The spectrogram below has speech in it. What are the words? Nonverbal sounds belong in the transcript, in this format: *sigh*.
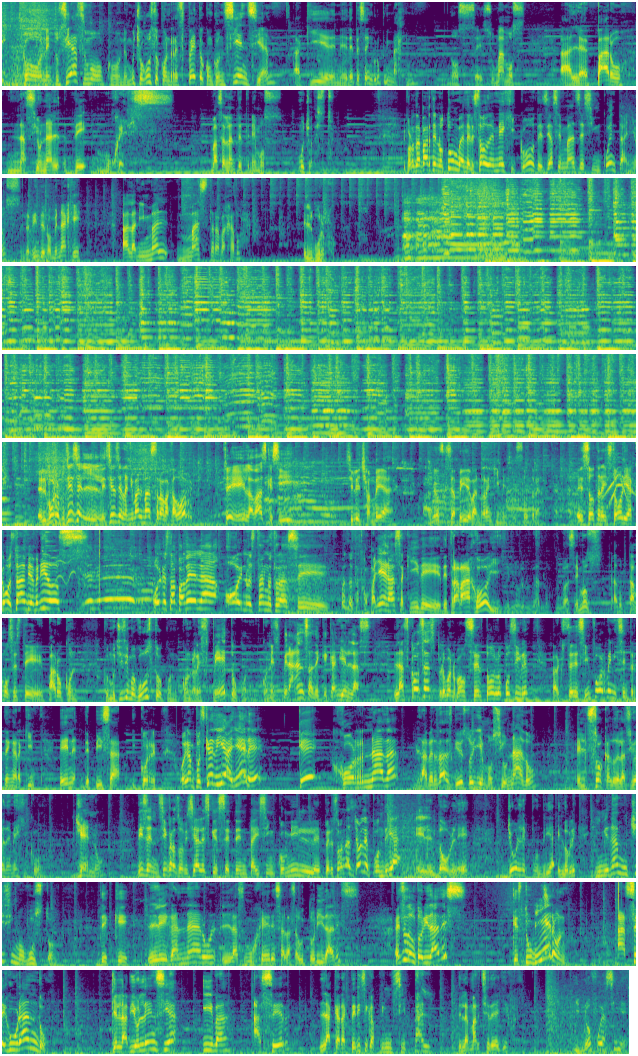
Hoy, con entusiasmo, con mucho gusto, con respeto, con conciencia, aquí en eh, DPC, en Grupo Imagen, nos eh, sumamos al paro nacional de mujeres. Más adelante tenemos mucho de esto. Y por otra parte, Notumba, en el Estado de México, desde hace más de 50 años, le rinden homenaje al animal más trabajador, el burro. El burro, pues ¿sí es el, sí es el animal más trabajador. Sí, la que sí. Sí le chambea. Al menos que se apellide Van Rankin, es otra. Es otra historia. ¿Cómo están? Bienvenidos. Hoy no está Pamela, hoy no están nuestras, eh, pues nuestras compañeras aquí de, trabajo y lo hacemos, adoptamos este paro con, con muchísimo gusto, con, con respeto, con, con esperanza de que cambien las, las cosas. Pero bueno, vamos a hacer todo lo posible para que ustedes se informen y se entretengan aquí en De Pisa y Corre. Oigan, pues qué día ayer, ¿eh? Qué jornada. La verdad es que yo estoy emocionado. El Zócalo de la Ciudad de México lleno. Dicen cifras oficiales que 75 mil eh, personas. Yo le pondría el doble. Yo le pondría el doble. Y me da muchísimo gusto de que le ganaron las mujeres a las autoridades. Esas autoridades que estuvieron asegurando que la violencia iba a ser la característica principal de la marcha de ayer. Y no fue así, ¿eh?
